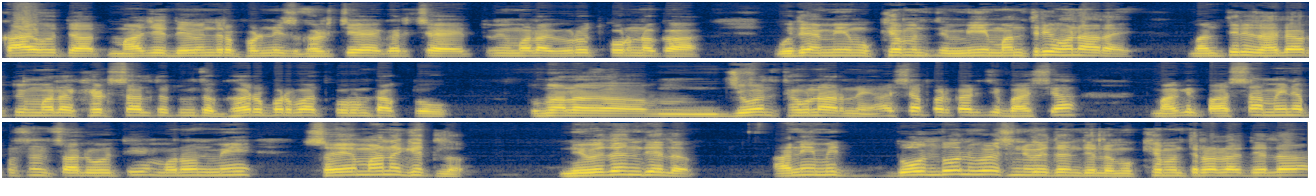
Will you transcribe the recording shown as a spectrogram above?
काय होत्यात माझे देवेंद्र फडणवीस घरचे घरचे आहेत. तुम्ही मला विरोध करू नका. उद्या मी मुख्यमंत्री मी मंत्री होणार आहे. मंत्री झाल्यावर तुम्ही मला खेटसाल तर तुमचं घर बर्बाद करून टाकतो. तुम्हाला अं, जिवंत ठेवणार नाही. अशा प्रकारची भाषा मागील पाच सहा महिन्यापासून चालू होती. म्हणून मी संयमानं घेतलं निवेदन दिलं आणि मी दोन दोन वेळेस निवेदन दिलं. मुख्यमंत्र्याला दिलं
